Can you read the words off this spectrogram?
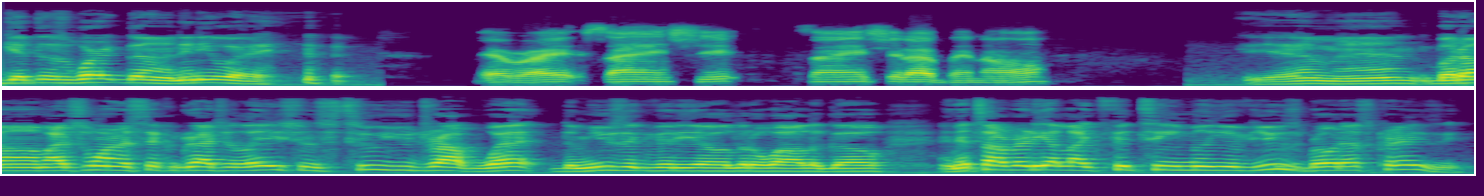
get this work done. Anyway. That right? Same shit. Same shit I've been on. Yeah, man. But um, I just wanted to say congratulations to You dropped "Wet" the music video a little while ago, and it's already at like 15 million views, bro. That's crazy.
